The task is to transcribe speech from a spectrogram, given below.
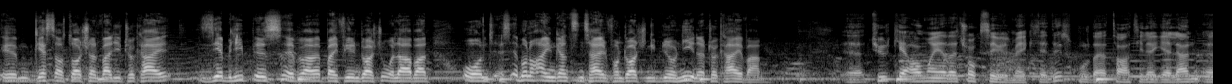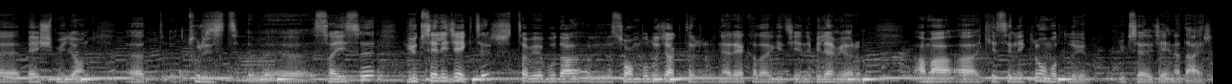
ähm, Gäste aus Deutschland, weil die Türkei sehr beliebt ist äh, bei, bei vielen deutschen Urlaubern und es immer noch einen ganzen Teil von Deutschen gibt, die noch nie in der Türkei waren. E, Türkiye Almanya'da çok sevilmektedir. Burada tatile gelen e, 5 milyon e, turist e, sayısı yükselecektir. Tabii bu da e, son bulacaktır. Nereye kadar gideceğini bilemiyorum. Ama e, kesinlikle umutluyum yükseleceğine dair.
